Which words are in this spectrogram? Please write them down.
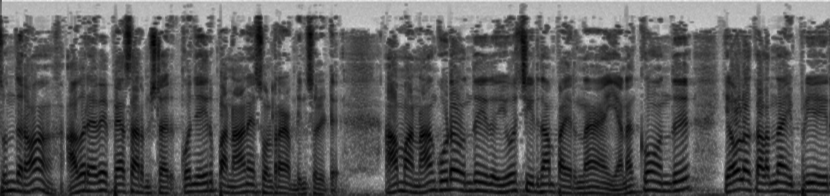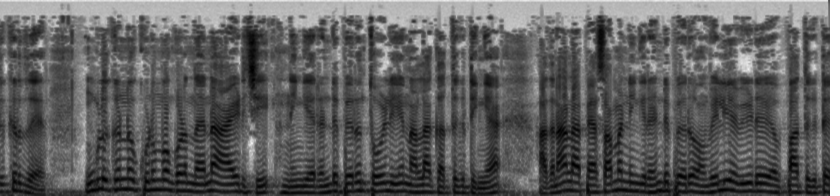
சுந்தரம் அவரவே பேச ஆரம்பிச்சிட்டாரு. கொஞ்சம் இருப்பா நானே சொல்கிறேன் அப்படின்னு சொல்லிட்டு. ஆமாம் நான் கூட வந்து இதை யோசிச்சுட்டு தான் போயிருந்தேன் எனக்கும் வந்து எவ்வளோ காலம் தான் இப்படியே இருக்கிறது. உங்களுக்குன்னு குடும்பம் குழந்தைன்னு ஆயிடுச்சு? நீங்கள் ரெண்டு பேரும் தொழிலையும் நல்லா கற்றுக்கிட்டீங்க அதனால் பேசாமல் நீங்கள் ரெண்டு பேரும் வெளியே வீடு பார்த்துக்கிட்டு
